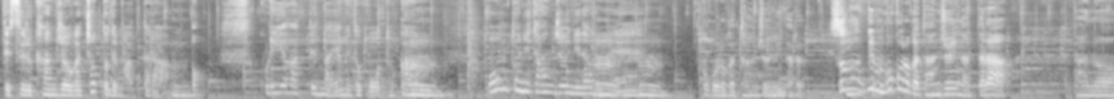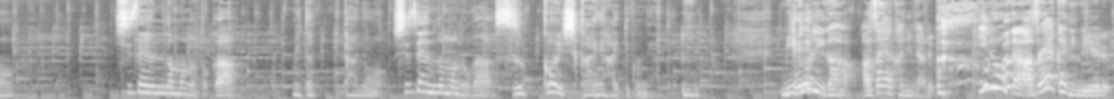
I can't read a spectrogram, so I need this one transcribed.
てする感情がちょっとでもあったら、うん。あこれ嫌がってんなやめとこうとか、うん。本当に単純になるね、うんうん。心が単純になる、うん。そのでも心が単純になったらあの自然のものとか見たあの自然のものがすっごい視界に入ってくんねんって。うん緑が鮮やかになる。色が鮮やかに見える、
